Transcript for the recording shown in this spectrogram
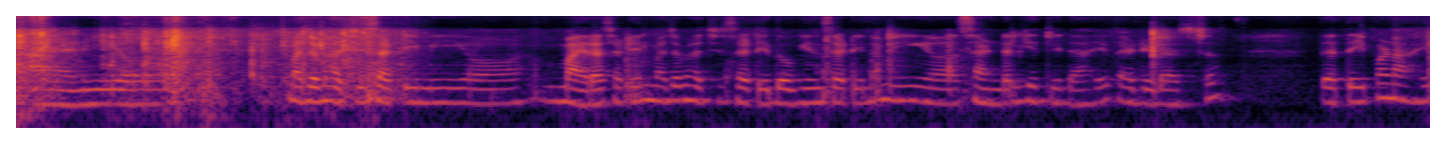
आणि माझ्या भाचीसाठी मी मायरासाठी आणि माझ्या भाचीसाठी दोघींसाठी ना मी सँडल घेतलेले आहेत ॲडिडासच्या तर ते पण आहे.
